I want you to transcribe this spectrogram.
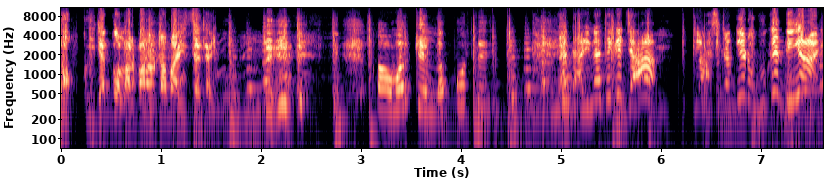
ধক কইরা গলার বারোটা বাড়িতে যাইব। আমার কেল্লা পথে। না দাঁড়িয়ে না থেকে যা ক্লাসটা গিয়ে রঘুকে দিয়ে আয়।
